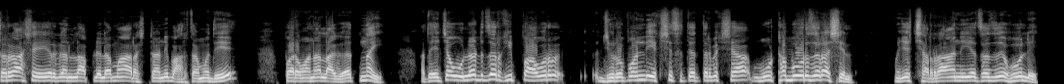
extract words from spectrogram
तर अशा एअरगनला आपल्याला महाराष्ट्र आणि भारतामध्ये परवाना लागत नाही. आता याच्या उलट जर ही पॉवर झिरो पॉईंट एकशे सत्याहत्तरपेक्षा मोठा बोर जर असेल म्हणजे छर्रा आणि याचा जे होल आहे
